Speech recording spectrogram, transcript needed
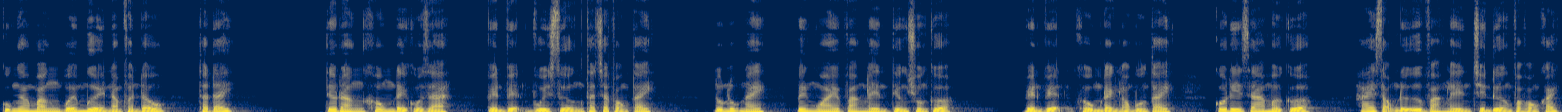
cũng ngang bằng với 10 năm phấn đấu, thật đấy." Tiêu Đằng không đẩy cô ra, Viên Viện vui sướng thắt chặt vòng tay. Đúng lúc này, bên ngoài vang lên tiếng chuông cửa. Viên Viện không đành lòng buông tay, cô đi ra mở cửa, hai giọng nữ vang lên trên đường vào phòng khách.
